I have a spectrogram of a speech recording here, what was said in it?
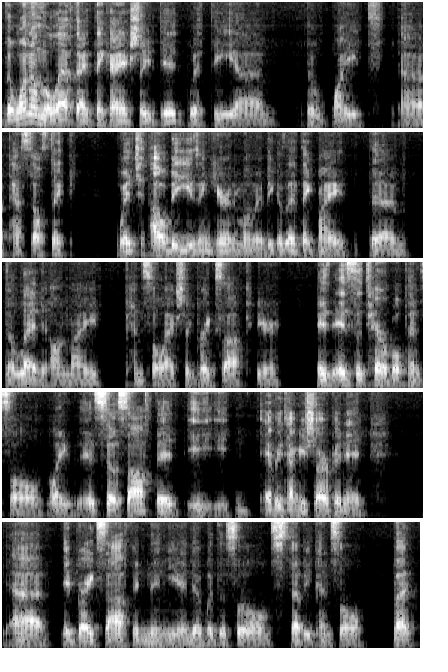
the one on the left I think I actually did with the um, the white uh, pastel stick, which I'll be using here in a moment because I think my the the lead on my pencil actually breaks off here. It, it's a terrible pencil. Like it's so soft that it, every time you sharpen it, uh, it breaks off, and then you end up with this little stubby pencil. But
